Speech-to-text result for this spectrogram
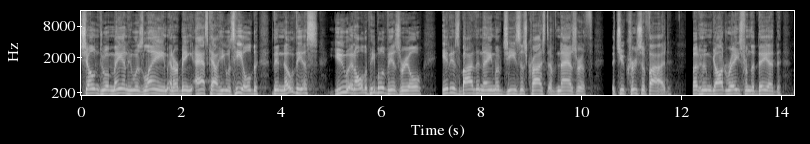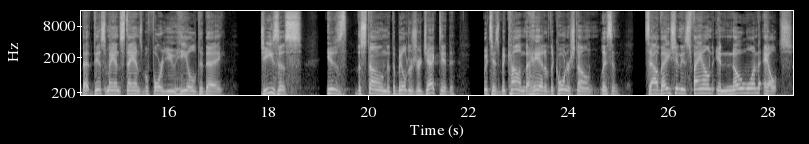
shown to a man who was lame and are being asked how he was healed, then know this, you and all the people of Israel it is by the name of Jesus Christ of Nazareth that you crucified, but whom God raised from the dead, that this man stands before you healed today. Jesus is the stone that the builders rejected, which has become the head of the cornerstone. Listen, salvation is found in no one else,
